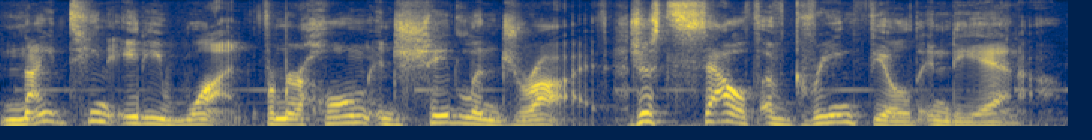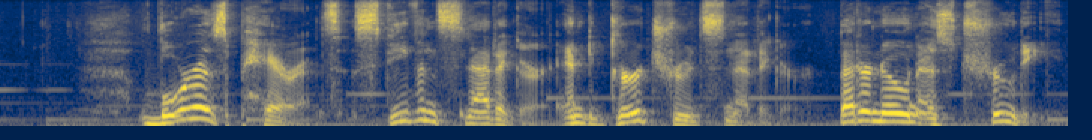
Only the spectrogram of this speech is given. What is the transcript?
1981 from her home in Shadeland Drive, just south of Greenfield, Indiana. Laura's parents, Stephen Snedeker and Gertrude Snedeker, better known as Trudy,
